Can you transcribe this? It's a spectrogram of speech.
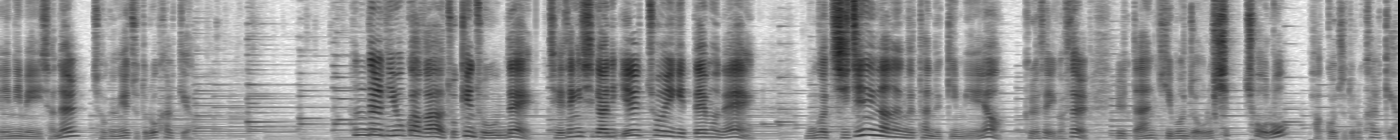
애니메이션을 적용해 주도록 할게요. 흔들기 효과가 좋긴 좋은데 재생시간이 1초이기 때문에 뭔가 지진이 나는 듯한 느낌이에요. 그래서 이것을 일단 기본적으로 10초로 바꿔주도록 할게요.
